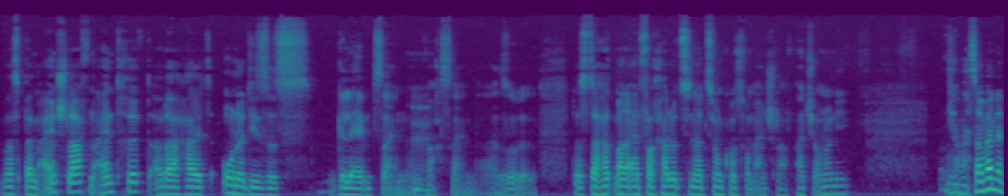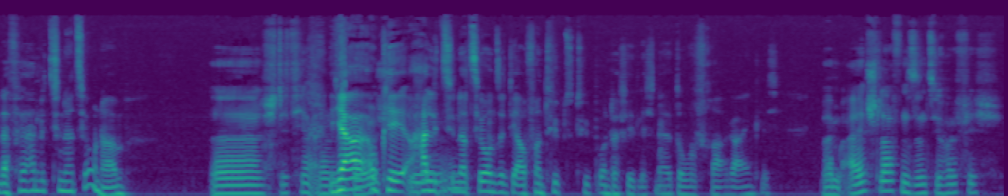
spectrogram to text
was beim Einschlafen eintrifft, oder halt ohne dieses gelähmt sein und mhm. wach sein. Also das, da hat man einfach Halluzination kurz vorm Einschlafen. Hatte ich auch noch nie. Ja, was soll man denn da für Halluzinationen haben? Äh, steht hier ein. Ja, okay, Halluzinationen sind ja auch von Typ zu Typ unterschiedlich, ne? Doofe Frage eigentlich. Beim Einschlafen sind sie häufig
